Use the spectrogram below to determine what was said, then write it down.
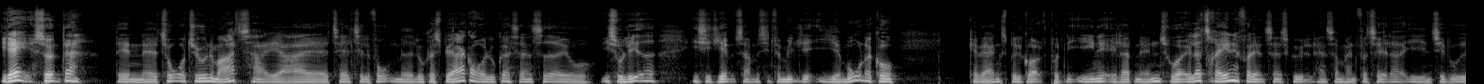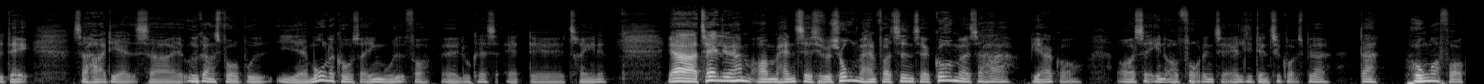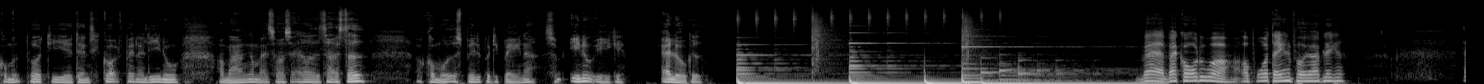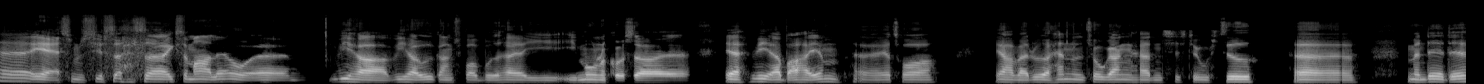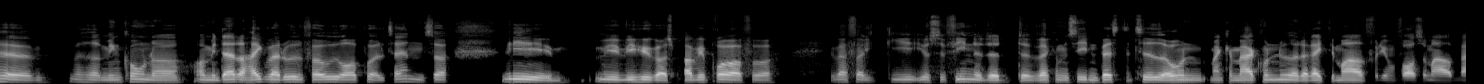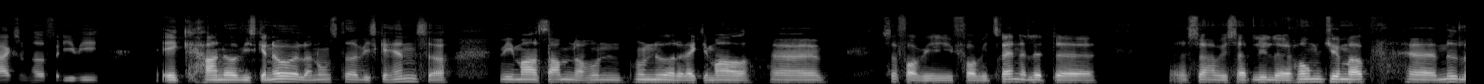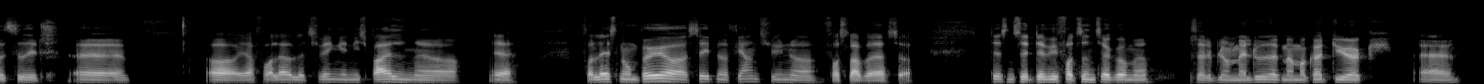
I dag, søndag den øh, 22. marts, har jeg talt telefon med Lukas Bjergård. Lukas han sidder jo isoleret i sit hjem sammen med sin familie i Monaco kan hverken spille golf på den ene eller den anden tur, eller træne for den sags skyld. Han, som han fortæller i interviewet i dag, så har de altså øh, udgangsforbud i øh, Monaco, så ingen mulighed for øh, Lukas at øh, træne. Jeg har talt med ham om hans øh, situation, hvad han får tiden til at gå med, og så har Bjergård også en opfordring til alle de danske golfspillere, der hunger for at komme ud på de danske golfbaner lige nu, og mange af dem altså også allerede tager afsted og kommer ud og spille på de baner, som endnu ikke er lukket. Hvad, hvad går du og, og bruger dagen på i øjeblikket? Uh, ja, som du siger, så, så er ikke så meget at lave. Uh, vi har, vi har udgangsforbud her i, i Monaco, så uh, ja, vi er bare herhjemme. Uh, jeg tror, jeg har været ude og handle to gange her den sidste uges tid. Uh, men det er det, uh, hvad hedder min kone og, og min datter har ikke været udenfor udover på altanen, så vi, vi, vi hygger os bare. Vi prøver at få i hvert fald give Josefine det, hvad kan man sige, den bedste tid, og hun, man kan mærke, hun nyder det rigtig meget, fordi hun får så meget opmærksomhed, fordi vi ikke har noget, vi skal nå, eller nogen steder, vi skal hen, så vi er meget sammen, og hun, hun nyder det rigtig meget. Øh, så får vi, får vi trænet lidt, øh, så har vi sat et lille home gym op øh, midlertidigt, øh, og jeg får lavet lidt sving ind i spejlen, og ja, får læst nogle bøger og set noget fjernsyn og får slappet af, så det er sådan set det, vi får tiden til at gå med. Så er det blevet meldt ud, at man må godt dyrke øh,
